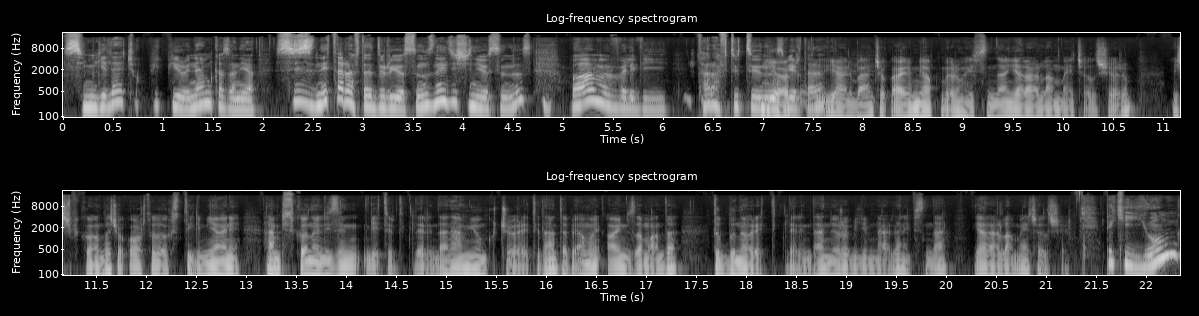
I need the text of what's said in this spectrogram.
simgeler çok büyük bir önem kazanıyor. Siz ne tarafta duruyorsunuz, ne düşünüyorsunuz? Var mı böyle bir taraf tuttuğunuz Yok, bir taraf? Yani ben çok ayrım yapmıyorum. Hepsinden yararlanmaya çalışıyorum. Hiçbir konuda çok ortodoks değilim. Yani hem psikanalizin getirdiklerinden hem Jungçu öğretiden tabii ama aynı zamanda tıbbın öğrettiklerinden, nörobilimlerden hepsinden yararlanmaya çalışıyorum. Peki Jung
